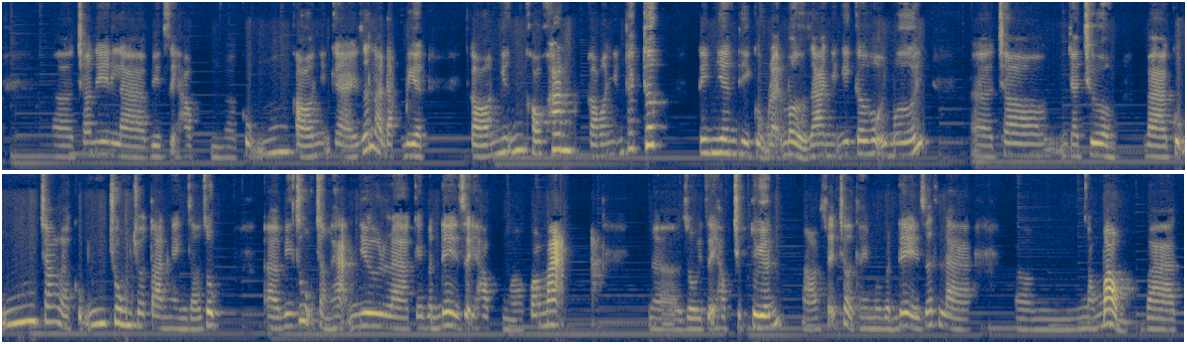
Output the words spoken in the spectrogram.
À, cho nên là việc dạy học ừ, cũng có những cái rất là đặc biệt có những khó khăn có những thách thức. Tuy nhiên thì cũng lại mở ra những cái cơ hội mới ờ, cho nhà trường và cũng chắc là cũng chung cho toàn ngành giáo dục. À, ví dụ chẳng hạn như là cái vấn đề dạy học qua mạng rồi dạy học trực tuyến nó sẽ trở thành một vấn đề rất là nóng bỏng và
